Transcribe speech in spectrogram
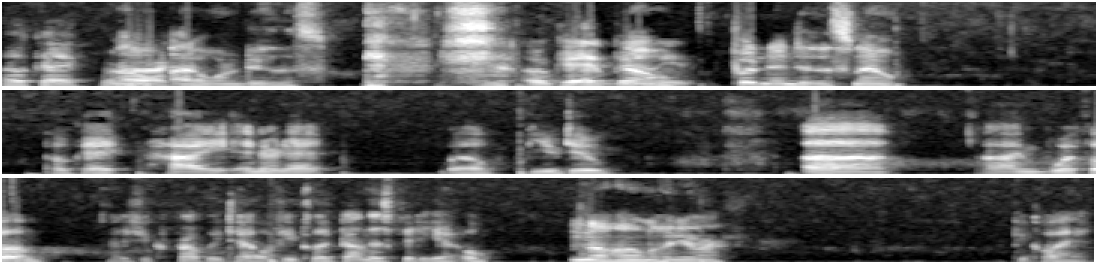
Okay, we're No, back. I don't want to do this. okay, Bailey. No, put an end to this now. Okay, hi, internet. Well, YouTube. Uh, I'm with them, as you could probably tell if you clicked on this video. No, I don't know who you are. Be quiet.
